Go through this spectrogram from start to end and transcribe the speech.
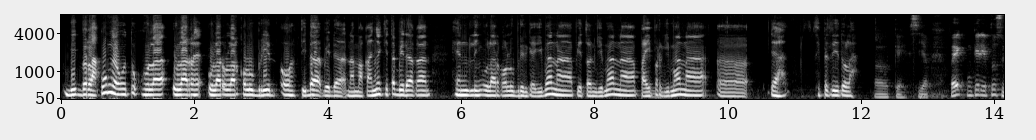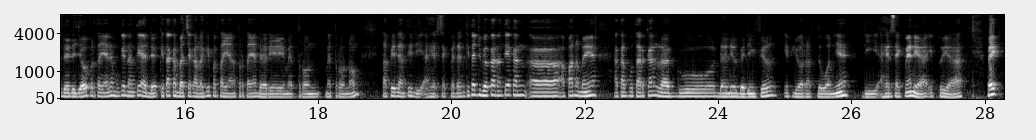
Berlaku nggak untuk hula- ular ular ular kolubrid? Oh tidak beda. Nah makanya kita bedakan handling ular kolubrid kayak gimana, piton gimana, piper gimana. eh ya seperti itulah. Oke, siap. Baik, mungkin itu sudah dijawab pertanyaannya. Mungkin nanti ada kita akan bacakan lagi pertanyaan-pertanyaan dari metron metronom, tapi nanti di akhir segmen dan kita juga kan nanti akan eh, apa namanya? akan putarkan lagu Daniel Bedingfield If You Are Not The One-nya di akhir segmen ya, itu ya. Baik,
